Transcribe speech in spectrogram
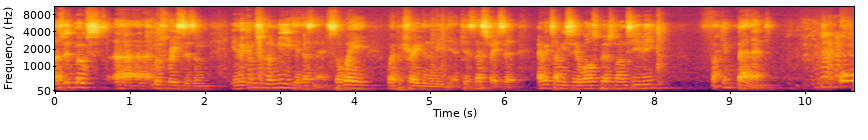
as with most uh, most racism, you know, it comes from the media, doesn't it? It's the way we're portrayed in the media. Because let's face it, every time you see a Welsh person on TV, fucking bellend. or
